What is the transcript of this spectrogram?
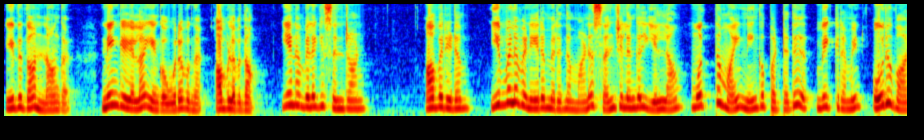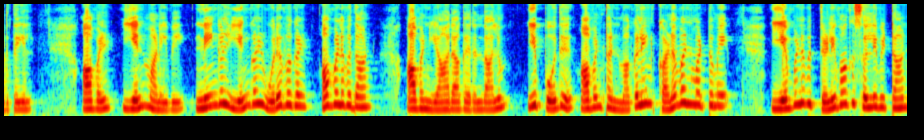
இதுதான் நாங்கள் நீங்க எல்லாம் எங்க உறவுங்க. அவ்வளவுதான். என விலகி சென்றான். அவரிடம் இவ்வளவு நேரம் இருந்த மன சஞ்சலங்கள் எல்லாம் மொத்தமாய் நீங்கப்பட்டது விக்ரமின் ஒரு வார்த்தையில். அவள் என் மனைவி நீங்கள் எங்கள் உறவுகள் அவ்வளவுதான். அவன் யாராக இருந்தாலும் இப்போது அவன் தன் மகளின் கணவன் மட்டுமே. எவ்வளவு தெளிவாக சொல்லிவிட்டான்.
